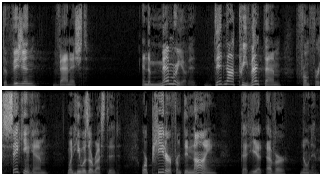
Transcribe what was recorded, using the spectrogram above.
the vision vanished, and the memory of it did not prevent them from forsaking him when he was arrested, or Peter from denying that he had ever known him.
